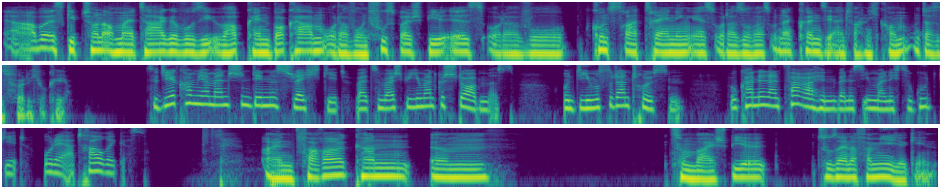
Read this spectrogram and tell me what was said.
Aber es gibt schon auch mal Tage, wo sie überhaupt keinen Bock haben oder wo ein Fußballspiel ist oder wo Kunstradtraining ist oder sowas und dann können sie einfach nicht kommen und das ist völlig okay. Zu dir kommen ja Menschen, denen es schlecht geht, weil zum Beispiel jemand gestorben ist. Und die musst du dann trösten. Wo kann denn ein Pfarrer hin, wenn es ihm mal nicht so gut geht oder er traurig ist? Ein Pfarrer kann ähm, zum Beispiel zu seiner Familie gehen.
